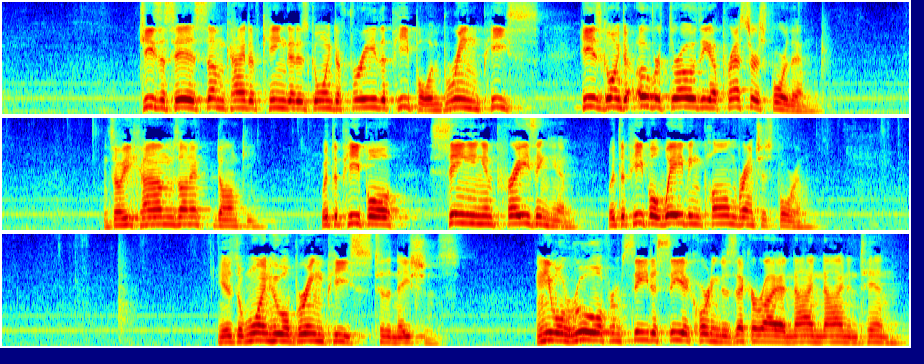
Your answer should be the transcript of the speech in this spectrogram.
Jesus is some kind of king that is going to free the people and bring peace. He is going to overthrow the oppressors for them. And so he comes on a donkey with the people singing and praising him with the people waving palm branches for him. He is the one who will bring peace to the nations. And he will rule from sea to sea, according to Zechariah 9 9 and 10.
